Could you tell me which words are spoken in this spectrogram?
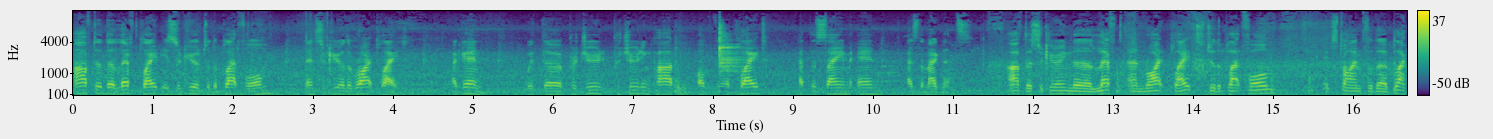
After the left plate is secured to the platform, then secure the right plate. Again, with the protruding part of the plate at the same end as the magnets. After securing the left and right plates to the platform, it's time for the black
